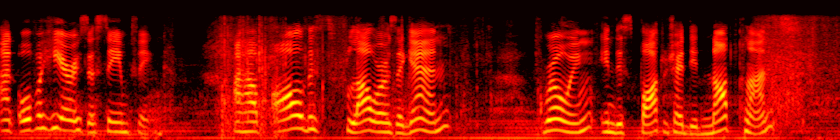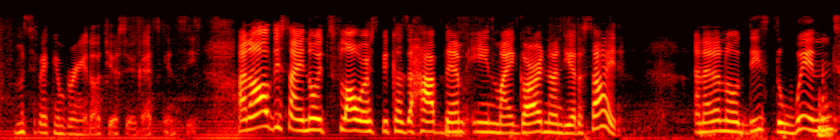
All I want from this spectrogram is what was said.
And over here is the same thing. I have all these flowers again growing in this pot, which I did not plant. Let me see if I can bring it out here so you guys can see. And all this, I know it's flowers because I have them in my garden on the other side. And I don't know, this, the wind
